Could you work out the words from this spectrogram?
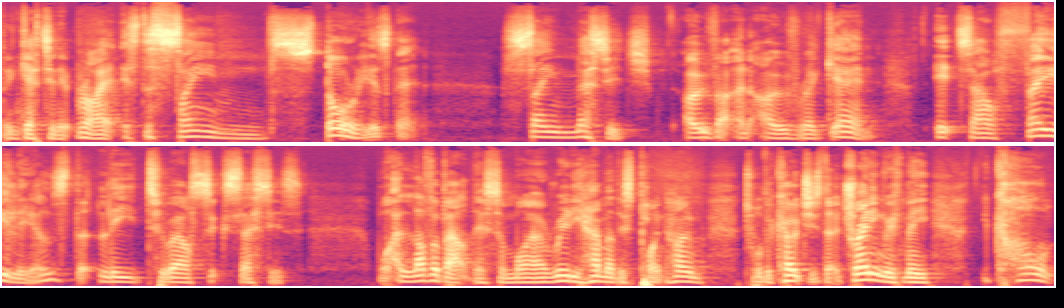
than getting it right. It's the same story, isn't it? Same message over and over again. It's our failures that lead to our successes. What I love about this and why I really hammer this point home to all the coaches that are training with me, you can't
